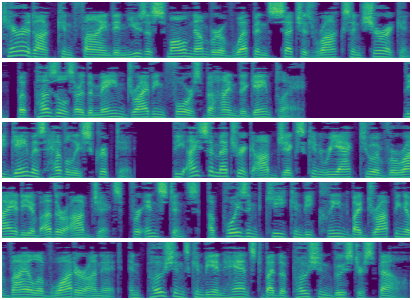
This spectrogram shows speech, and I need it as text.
Caradoc can find and use a small number of weapons such as rocks and shuriken, but puzzles are the main driving force behind the gameplay. The game is heavily scripted. The isometric objects can react to a variety of other objects, for instance, a poisoned key can be cleaned by dropping a vial of water on it, and potions can be enhanced by the potion booster spell.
